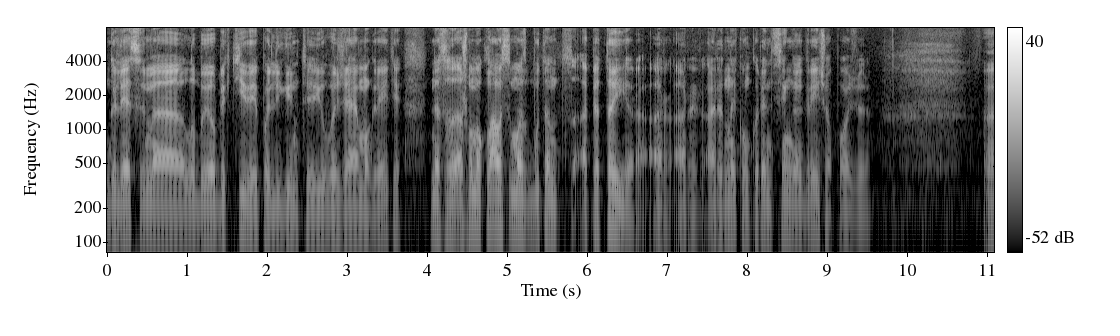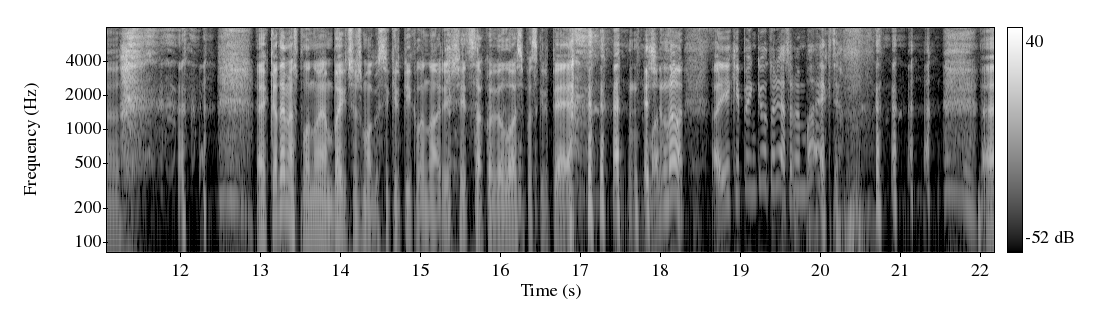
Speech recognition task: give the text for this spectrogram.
galėsime labai objektyviai palyginti jų važiavimo greitį, nes aš manau klausimas būtent apie tai yra, ar, ar, ar jinai konkurencinga greičio požiūriu. E, Kada mes planuojam baigti, čia žmogus į kirpyklą nori išeiti, sako, vėluosiu pas kirpėją. Nežinau, iki penkių turėtume baigti. E,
